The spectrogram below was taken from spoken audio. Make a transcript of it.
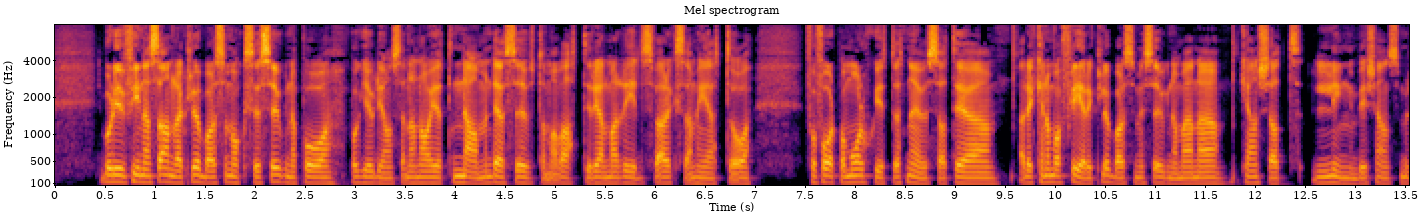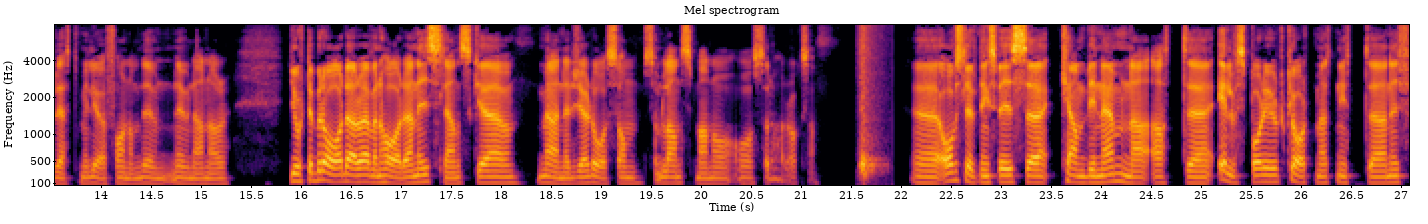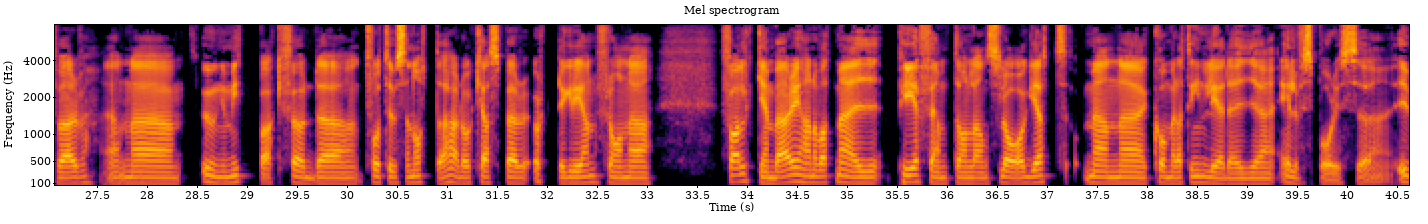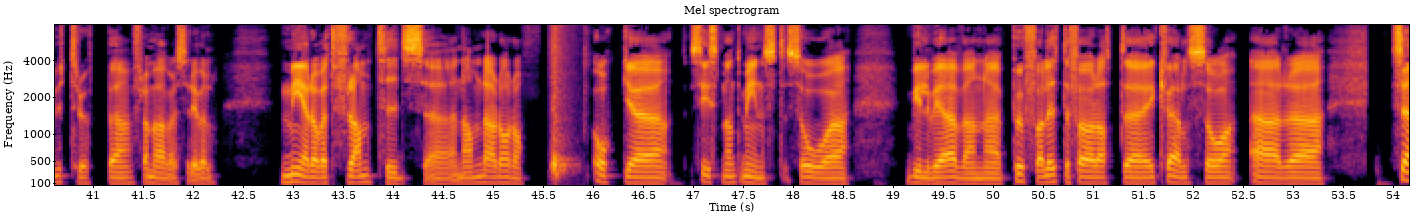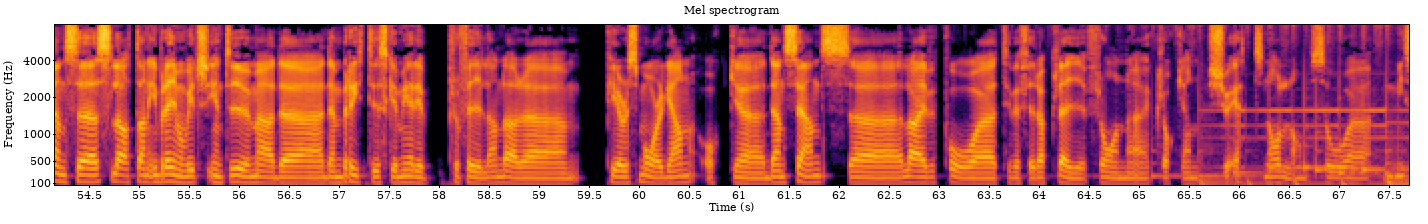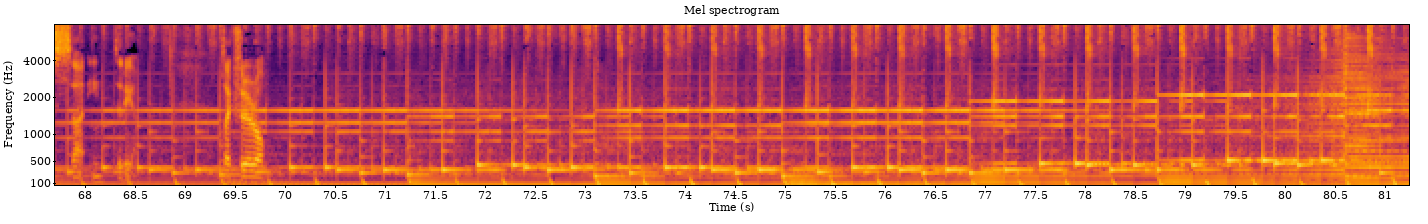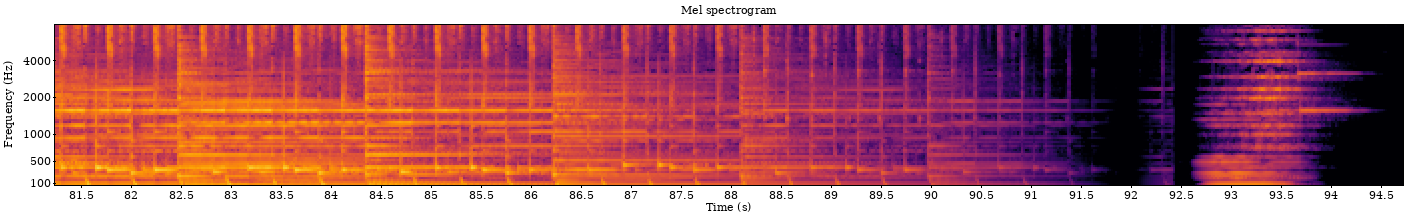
det borde ju finnas andra klubbar som också är sugna på, på Gudjonsen. Han har ju ett namn dessutom, har varit i Real Madrids verksamhet och får fart på målskyttet nu så att det, ja, det kan nog vara fler klubbar som är sugna men äh, kanske att Lyngby känns som rätt miljö för honom nu när han har gjort det bra där och även har en isländsk eh, manager då som, som landsman och, och sådär också. Eh, avslutningsvis eh, kan vi nämna att eh, Elfsborg har gjort klart med ett nytt nyförvärv. En ung mittback född 2008 här då, Kasper Örtegren från Falkenberg. Han har varit med i P15-landslaget men eh, kommer att inleda i Elfsborgs eh, uttrupp framöver så det är väl mer av ett framtidsnamn där då. då. Och eh, sist men inte minst så eh, vill vi även eh, puffa lite för att ikväll så är sänds Zlatan Ibrahimovic intervju med den brittiske medieprofilen där Piers Morgan och eh, den sänds eh, live på eh, TV4 Play från klockan 21.00 så missa inte det. Tack för idag!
